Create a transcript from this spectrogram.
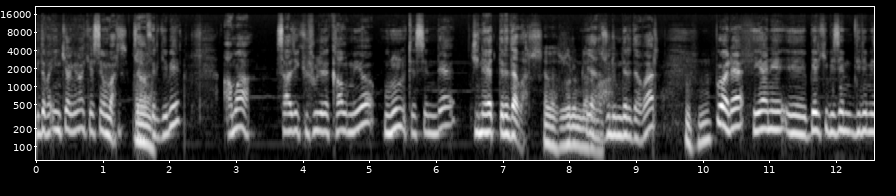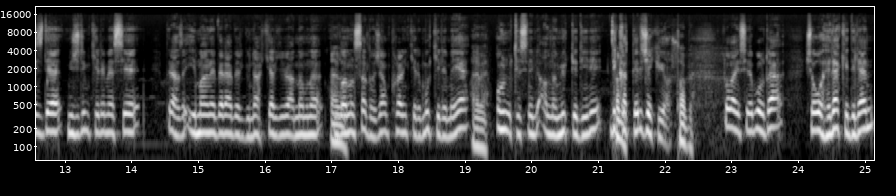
Bir defa inkar günahı kesin var. Kafir gibi. Ama sadece küfürle kalmıyor. Bunun ötesinde cinayetleri de var. Evet, zulümler Yani var. zulümleri de var. Hı hı. Böyle yani e, belki bizim dilimizde mücrim kelimesi biraz da imanla beraber günahkar gibi anlamına kullanılsa da hocam Kur'an-ı Kerim bu kelimeye Evet. onun ötesine bir anlam yüklediğini dikkatleri çekiyor. Tabii. Dolayısıyla burada işte o helak edilen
